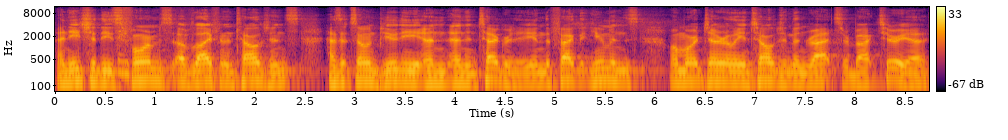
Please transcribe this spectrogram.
And each of these forms of life and intelligence has its own beauty and, and integrity. And the fact that humans are more generally intelligent than rats or bacteria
